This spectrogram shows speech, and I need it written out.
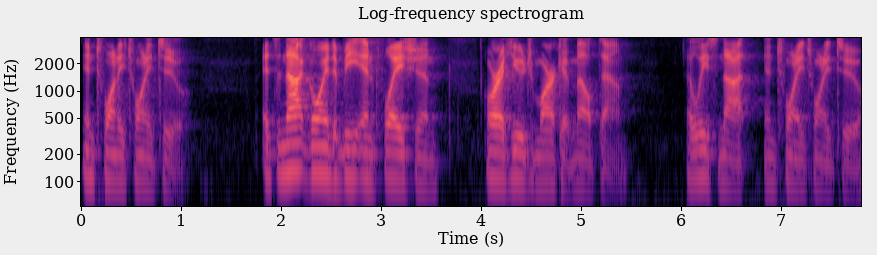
in 2022. It's not going to be inflation or a huge market meltdown, at least not in 2022.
